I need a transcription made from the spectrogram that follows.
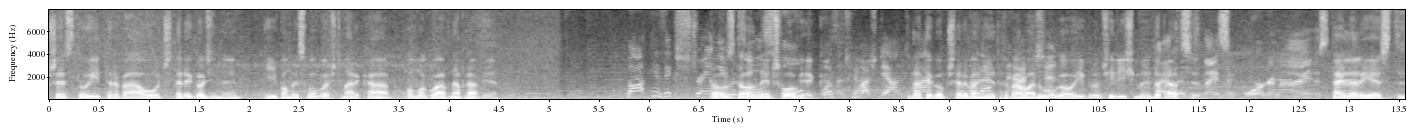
Przestój trwał 4 godziny i pomysłowość Marka pomogła w naprawie. To zdolny człowiek. Dlatego przerwa nie trwała długo i wróciliśmy do pracy. Tyler jest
